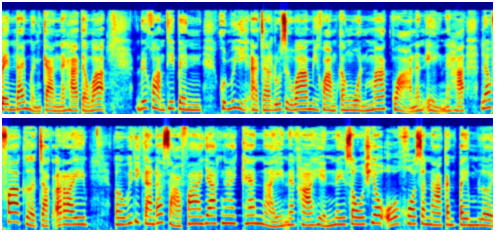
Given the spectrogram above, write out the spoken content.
เป็นได้เหมือนกันนะคะ แต่ว่าด้วยความที่เป็นคุณผู้หญิงอาจจะรู้สึกว่ามีความกังวลมากกว่านั่นเองนะคะ แล้วฝ้าเกิดจากอะไรออวิธีการรักษาฝ้ายากง่ายแค่ไหนนะคะ เห็นในโซเชียลโอ้โฆษณากันเต็มเลย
